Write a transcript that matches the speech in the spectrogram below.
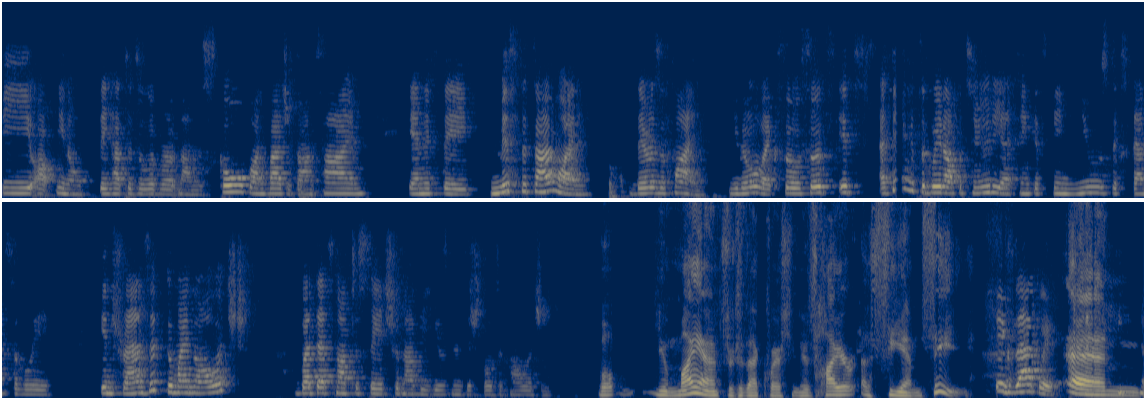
be, uh, you know, they had to deliver it on the scope, on budget, on time. And if they miss the timeline, there's a fine, you know, like, so, so it's, it's, I think it's a great opportunity. I think it's being used extensively in transit to my knowledge, but that's not to say it should not be used in digital technology. Well, you know, my answer to that question is hire a CMC. Exactly. And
